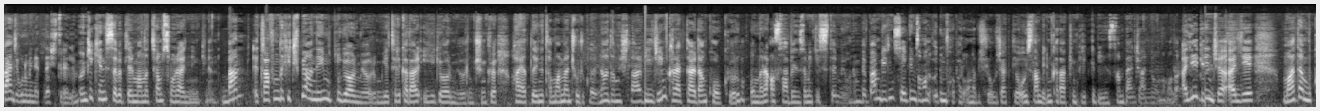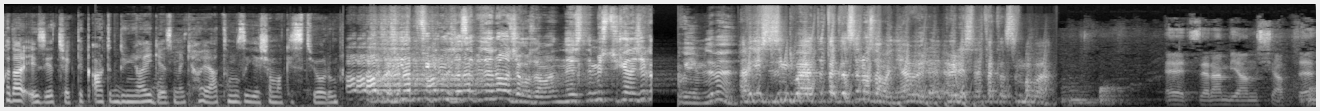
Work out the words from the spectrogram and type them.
Bence bunu netleştirelim. Önce kendi sebeplerimi anlatacağım sonra anneninkinin. Ben etrafımda hiçbir anneyi mutlu görmüyorum. Yeteri kadar iyi görmüyorum. Çünkü hayatlarını tamamen çocuklarına adamışlar. Bileceğim karakterden korkuyorum. Onlara asla benzemek istemiyorum. Ve ben birini sevdiğim zaman ödüm kopar ona bir şey olacak diye. O yüzden benim kadar pimpirikli bir insan bence anne olmamalı. Ali'ye gelince Ali madem bu kadar eziyet çektik artık dünyayı gezmek, hayatımızı yaşamak istiyorum. Abi sana bu fikri uygulasa bize ne olacak o zaman? Neslimiz tükenecek koyayım değil mi? Herkes sizin gibi hayatta takılsın o zaman ya böyle. Öylesine takılsın baba. Evet Zeren bir yanlış yaptı.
